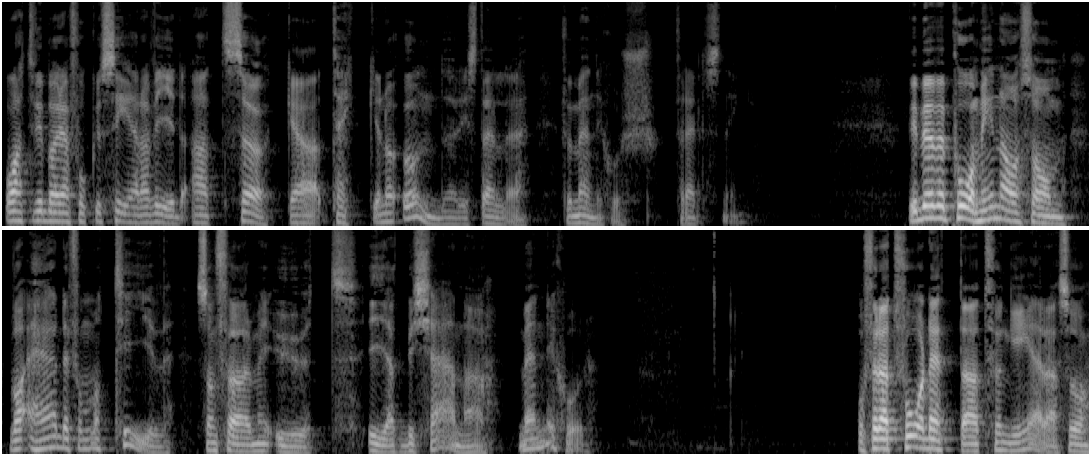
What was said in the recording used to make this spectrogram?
Och att vi börjar fokusera vid att söka tecken och under istället för människors frälsning. Vi behöver påminna oss om vad är det för motiv som för mig ut i att betjäna människor. Och för att få detta att fungera så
